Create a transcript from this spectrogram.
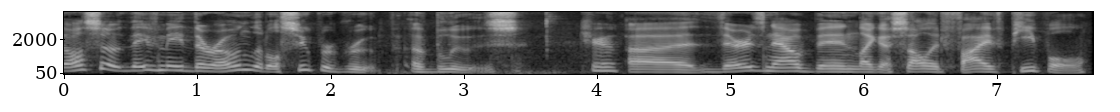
also they've made their own little super group of blues. True. Uh, there's now been like a solid five people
